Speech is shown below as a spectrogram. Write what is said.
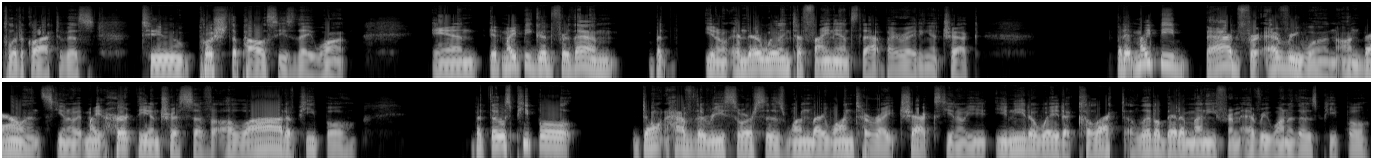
political activists to push the policies they want. And it might be good for them, but you know, and they're willing to finance that by writing a check. But it might be bad for everyone on balance. You know, it might hurt the interests of a lot of people. But those people don't have the resources one by one to write checks. You know, you, you need a way to collect a little bit of money from every one of those people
